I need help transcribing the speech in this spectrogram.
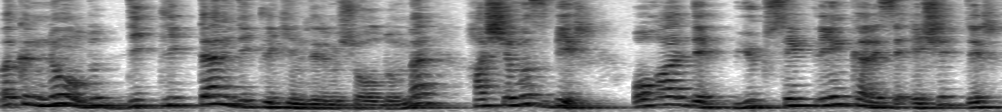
Bakın ne oldu? Diklikten diklik indirmiş oldum ben. Haşımız 1. O halde yüksekliğin karesi eşittir.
